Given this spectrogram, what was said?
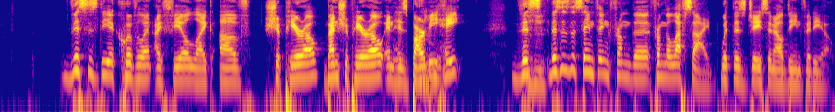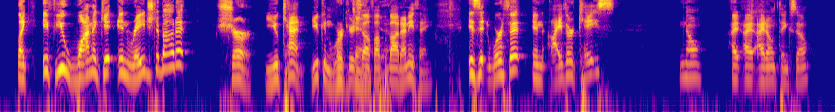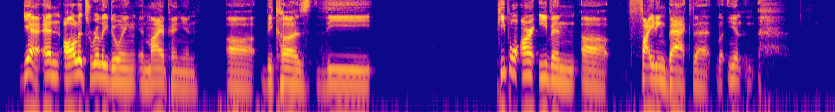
this is the equivalent, I feel like, of Shapiro, Ben Shapiro, and his Barbie mm-hmm. hate. This mm-hmm. this is the same thing from the from the left side with this Jason Aldean video. Like, if you want to get enraged about it, sure, you can. You can work yourself up yeah. about anything. Is it worth it in either case? No, I, I, I don't think so. Yeah, and all it's really doing, in my opinion, uh, because the people aren't even uh, fighting back. That you know,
